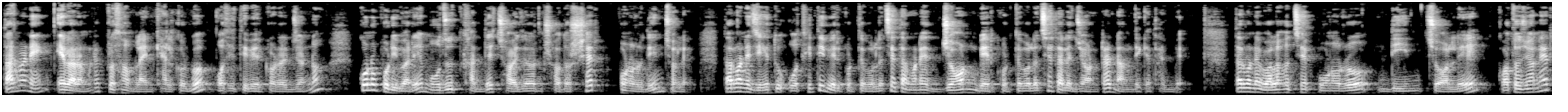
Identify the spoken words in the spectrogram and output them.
তার মানে এবার আমরা প্রথম লাইন খেয়াল করব অতিথি বের করার জন্য। কোনো পরিবারে মজুদ খাদ্যে ছয়জন সদস্যের পনেরো দিন চলে। তার মানে যেহেতু অতিথি বের করতে বলেছে, তার মানে জন বের করতে বলেছে, তাহলে জনটা ডান দিকে থাকবে। তার মানে বলা হচ্ছে পনেরো দিন চলে কত জনের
